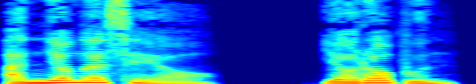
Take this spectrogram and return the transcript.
안녕하세요. 여러분.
